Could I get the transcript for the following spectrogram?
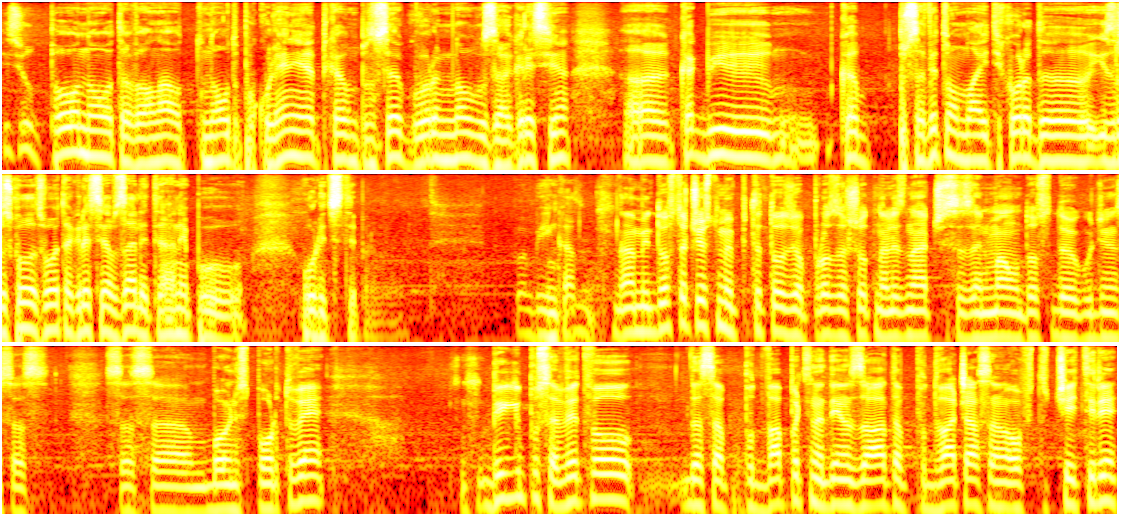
Ти си от по-новата вълна, от новото поколение, така напоследък говорим много за агресия. А, как би как посъветвам младите хора да изразходят своята агресия в залите, а не по улиците? Какво би им казал? Ами доста често ме пита този въпрос, защото нали знаят, че се занимавам доста дълги години с, с а, бойни спортове. Бих ги посъветвал да са по два пъти на ден в залата, по два часа, общо четири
